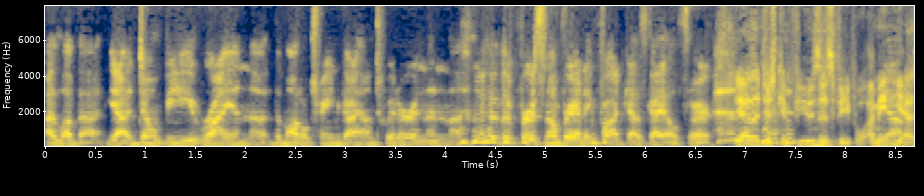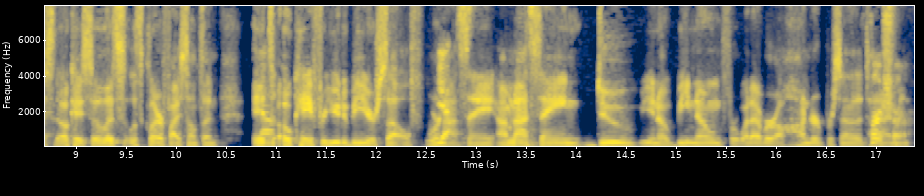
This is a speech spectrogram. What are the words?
I love that. Yeah, don't be Ryan, the, the model train guy on Twitter, and then the, the personal branding podcast guy elsewhere. yeah, that just confuses people. I mean, yeah. yes. Okay, so let's let's clarify something. It's yeah. okay for you to be yourself. We're yes. not saying I'm not saying do you know be known for whatever a hundred percent of the time. For sure.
